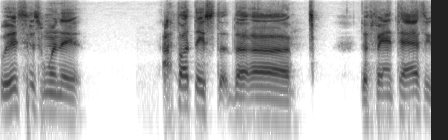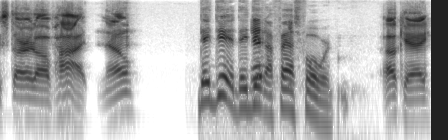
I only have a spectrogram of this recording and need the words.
Well, this is when they. I thought they st- the uh the Fantastic started off hot. No. They did, they did. I fast forward. Okay.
